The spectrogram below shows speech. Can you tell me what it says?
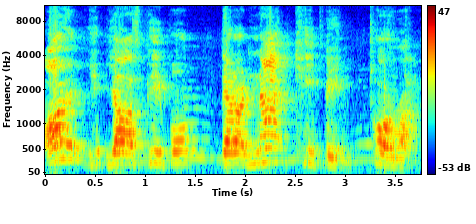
are y'all's people that are not keeping Torah.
